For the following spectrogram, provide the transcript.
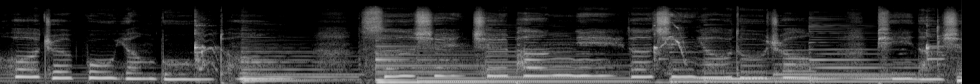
霍着不痒不痛，死心期盼你的情有独钟，皮囊下。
